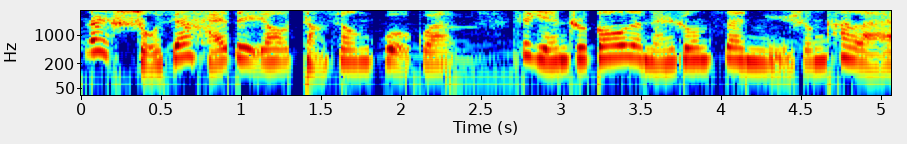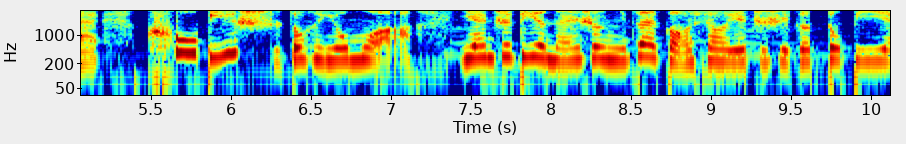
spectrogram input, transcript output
那首先还得要长相过关。这颜值高的男生在女生看来抠鼻屎都很幽默啊，颜值低的男生你再搞笑也只是一个逗逼。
